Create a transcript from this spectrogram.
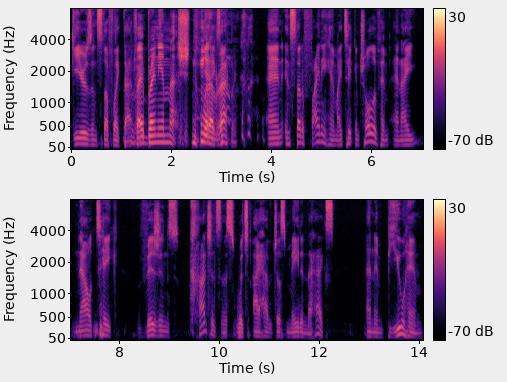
gears and stuff like that. right? Vibranium mesh. Yeah, Whatever. exactly. and instead of fighting him, I take control of him and I now take Vision's consciousness, which I have just made in the hex, and imbue him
